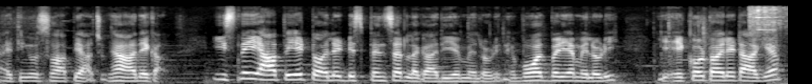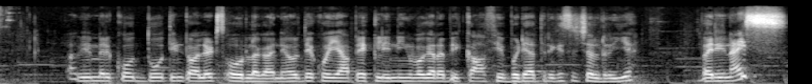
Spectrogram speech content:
आई थिंक उस वहाँ पे आ चुके हैं। हाँ देखा। इसने यहाँ पे ये टॉयलेट डिस्पेंसर लगा दिया मेलोडी ने। बहुत बढ़िया मेलोडी ये एक और टॉयलेट आ गया। अभी मेरे को दो तीन टॉयलेट्स और लगाने और देखो यहाँ पे क्लीनिंग वगैरह भी काफ़ी बढ़िया तरीके से चल रही है। वेरी नाइस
